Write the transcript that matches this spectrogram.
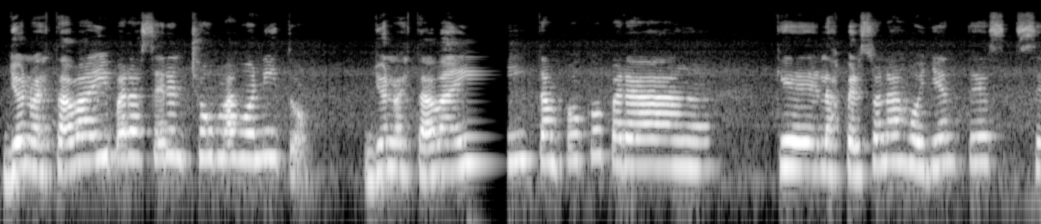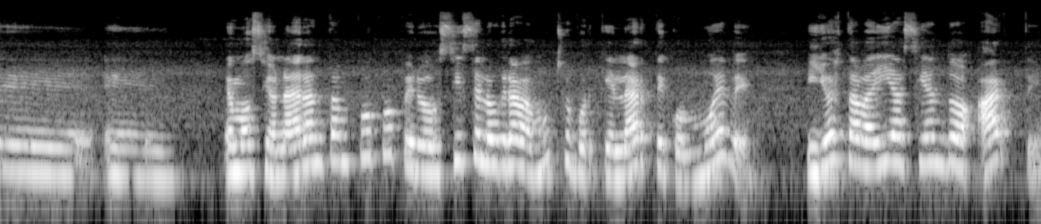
Yo no estaba ahí para hacer el show más bonito. Yo no estaba ahí tampoco para que las personas oyentes se eh, emocionaran tampoco, pero sí se lograba mucho porque el arte conmueve. Y yo estaba ahí haciendo arte.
